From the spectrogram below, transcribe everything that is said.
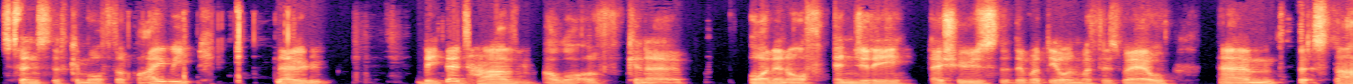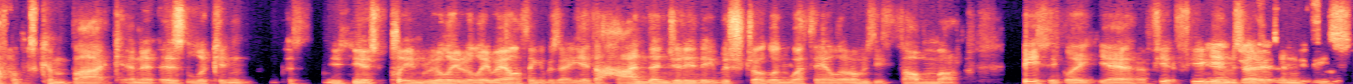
since they've come off their bye week. Now, they did have a lot of kind of on and off injury issues that they were dealing with as well. Um, but Stafford's come back and it is looking, you know, he's playing really, really well. I think it was that he had a hand injury that he was struggling with earlier on, was his thumb or basically, yeah, a few, few yeah, games out, and he's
